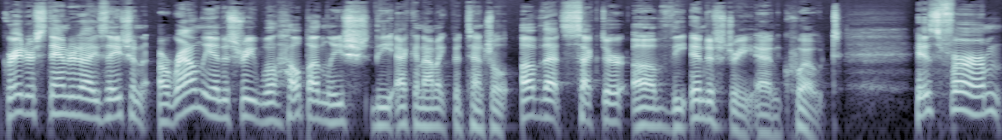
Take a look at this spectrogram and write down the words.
Greater standardization around the industry will help unleash the economic potential of that sector of the industry, end quote. His firm,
